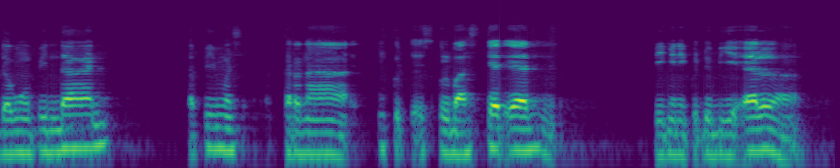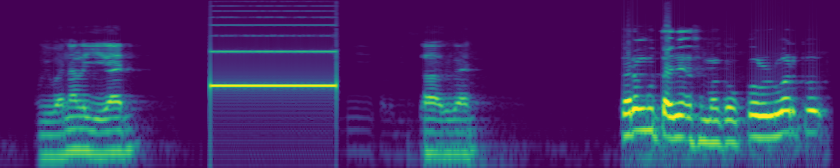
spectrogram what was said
Udah mau pindah kan. Tapi masih karena ikut school basket kan pingin ikut DBL nah. gimana lagi kan Ini kalau bisa tuh kan Sekarang gue tanya sama kau, kau luar kau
